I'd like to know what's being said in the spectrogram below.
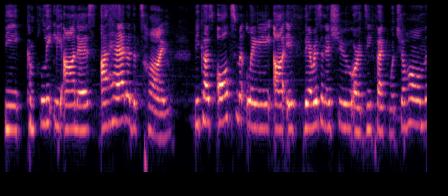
be completely honest ahead of the time because ultimately, uh, if there is an issue or a defect with your home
